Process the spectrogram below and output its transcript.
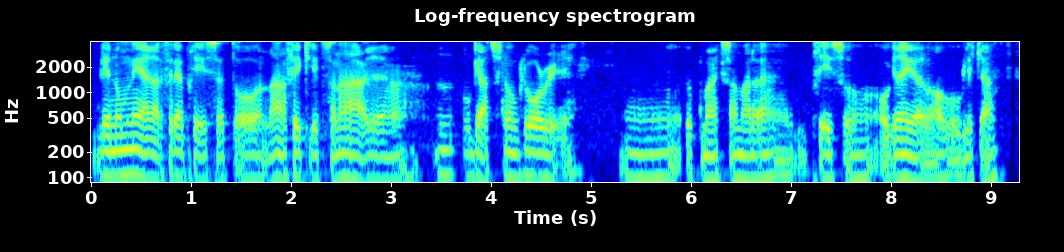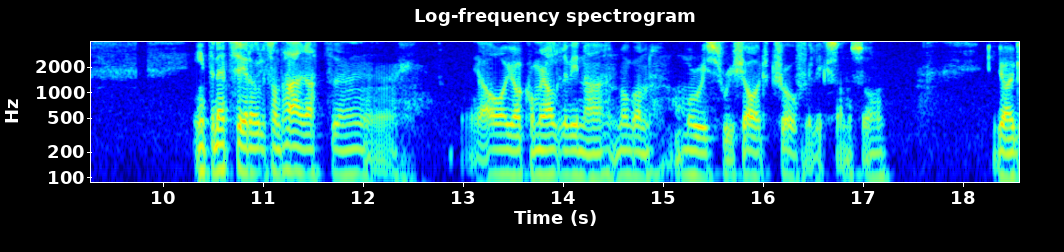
blev nominerad för det priset och när han fick lite sådana här uh, No Guts No Glory uh, uppmärksammade pris och, och, grejer av olika internetsidor och lite sånt här att uh, ja, jag kommer ju aldrig vinna någon Maurice Richard Trophy liksom så jag är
